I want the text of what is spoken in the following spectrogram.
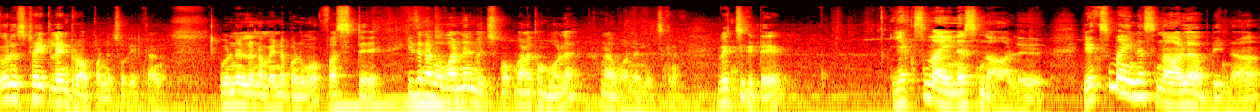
ஒரு ஸ்ட்ரைட் லைன் ட்ரா பண்ண சொல்லியிருக்காங்க. ஒன்றும் இல்லை நம்ம என்ன பண்ணுவோம்? ஃபஸ்ட்டு இதை நம்ம ஒன்னுன்னு வச்சுப்போம் வழக்கம் போல் நான் ஒன்னுன்னு வச்சுக்கிறேன். வச்சுக்கிட்டு எக்ஸ் மைனஸ் நாலு. எக்ஸ் மைனஸ் நாலு அப்படின்னா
